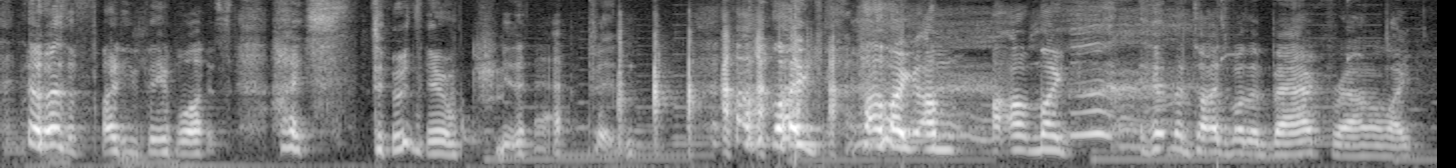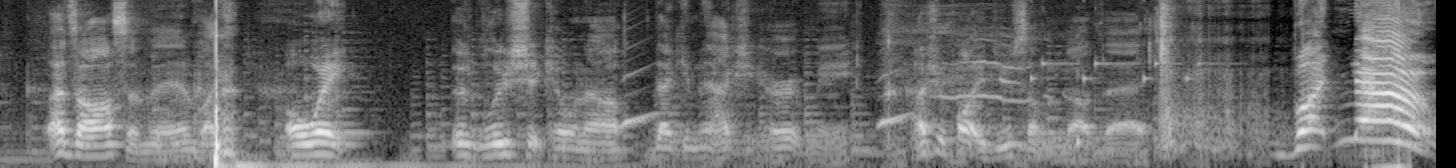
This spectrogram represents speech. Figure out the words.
You know what the funny thing was? I stood there watching it happen. I'm like, I'm like, I'm, I'm like hypnotized by the background. I'm like, that's awesome, man. like, oh wait, there's blue shit coming up that can actually hurt me. I should probably do something about that. But no,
